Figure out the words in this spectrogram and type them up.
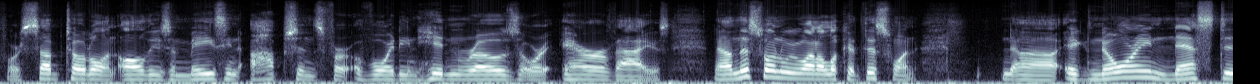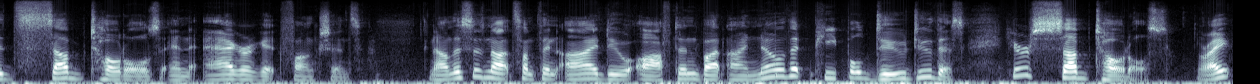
for subtotal and all these amazing options for avoiding hidden rows or error values. Now in this one, we want to look at this one. Uh, ignoring nested subtotals and aggregate functions. Now this is not something I do often, but I know that people do do this. Here's subtotals, right?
